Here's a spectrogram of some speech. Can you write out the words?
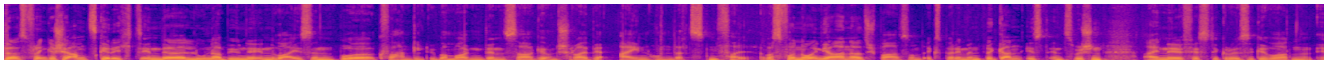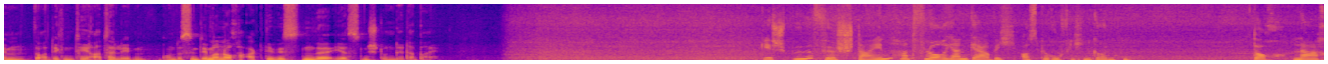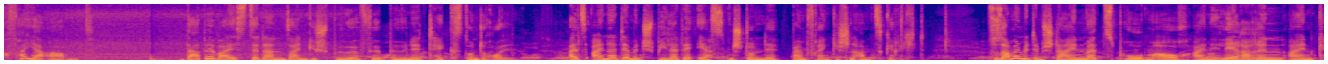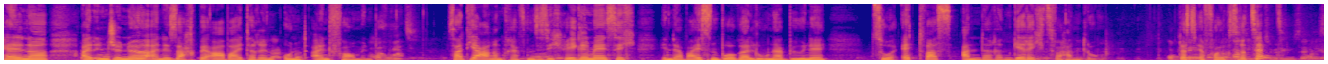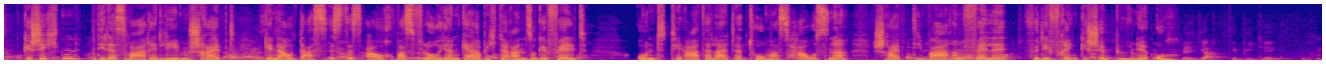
Das fränkische Amtsgericht in der Luna-Bühne in Weißenburg verhandelt übermorgen den sage und schreibe 100. Fall. Was vor neun Jahren als Spaß und Experiment begann, ist inzwischen eine feste Größe geworden im dortigen Theaterleben. Und es sind immer noch Aktivisten der ersten Stunde dabei. Gespür für Stein hat Florian Gerbig aus beruflichen Gründen. Doch nach Feierabend da beweist er dann sein Gespür für Bühne, Text und Rollen. Als einer der Mitspieler der ersten Stunde beim Fränkischen Amtsgericht. Zusammen mit dem Steinmetz proben auch eine Lehrerin, ein Kellner, ein Ingenieur, eine Sachbearbeiterin und ein Formenbauer. Seit Jahren treffen sie sich regelmäßig in der Weißenburger Luna Bühne zur etwas anderen Gerichtsverhandlung. Das Erfolgsrezept? Geschichten, die das wahre Leben schreibt. Genau das ist es auch, was Florian Gerbig daran so gefällt. Und Theaterleiter Thomas Hausner schreibt die wahren Fälle für die fränkische Bühne um.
